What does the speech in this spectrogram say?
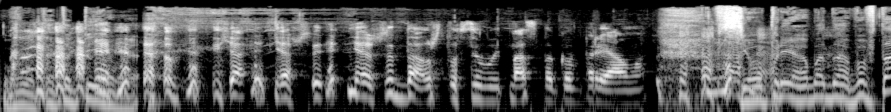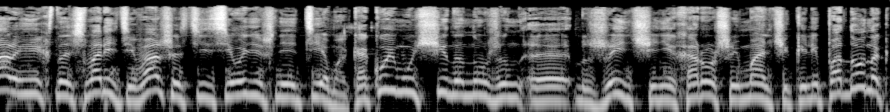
Вот, это первое. Я не, ожи- не ожидал, что все будет настолько прямо. Все прямо, да. Во-вторых, значит, смотрите, ваша се- сегодняшняя тема. Какой мужчина нужен э, женщине, хороший мальчик или подонок?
